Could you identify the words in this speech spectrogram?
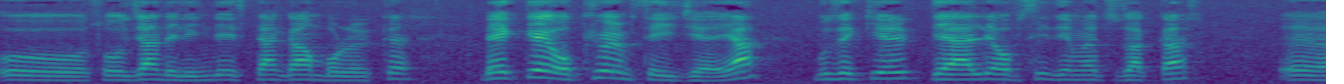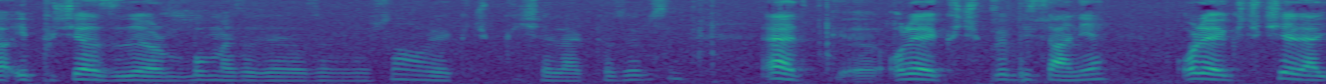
o, solucan deliğinde eskiden Gambor ırkı. Bekle okuyorum seyirciye ya. Bu zeki ırk değerli obsidian ve tuzaklar e, ipucu hazırlıyorum. Bu mesajı yazabiliyorsan oraya küçük şeyler kazabilirsin. Evet oraya küçük ve bir saniye. Oraya küçük şeyler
